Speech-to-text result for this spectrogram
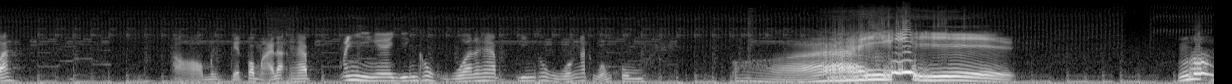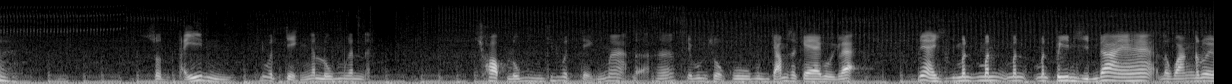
วะอ๋อมึงเปลี่ยนเป้าหมายแล้วนะครับไม่ไงยิงเข้าหัวนะครับ ยิงเข้าหัวงัดหัวคุมโอ้ยสุดตีนคิดว่าเจ๋งกันลุมกันชอบลุมคิดว่าเจ๋งมากเหรอฮะจะมึงโชว์กูมึงจ้ำสแกกูอีกแล้วเนี่ยมันมันมันมันปีนหินได้ฮะ ระวังกันด้วย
